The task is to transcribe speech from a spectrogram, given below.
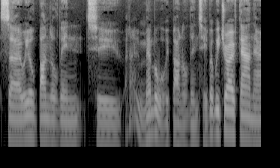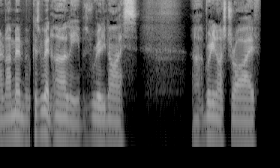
so we all bundled into I don't remember what we bundled into, but we drove down there, and I remember because we went early, it was really nice, uh, really nice drive.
